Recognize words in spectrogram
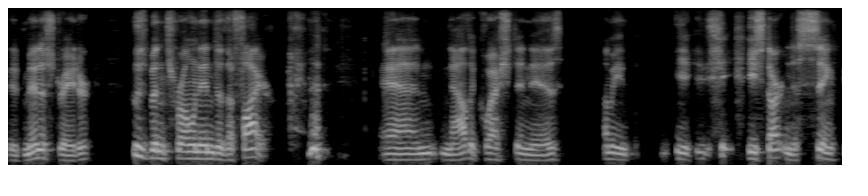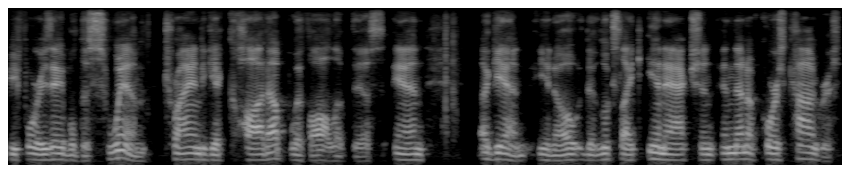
administrator who's been thrown into the fire. and now the question is, I mean, he's starting to sink before he's able to swim, trying to get caught up with all of this. And again, you know, that looks like inaction. And then, of course, Congress.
